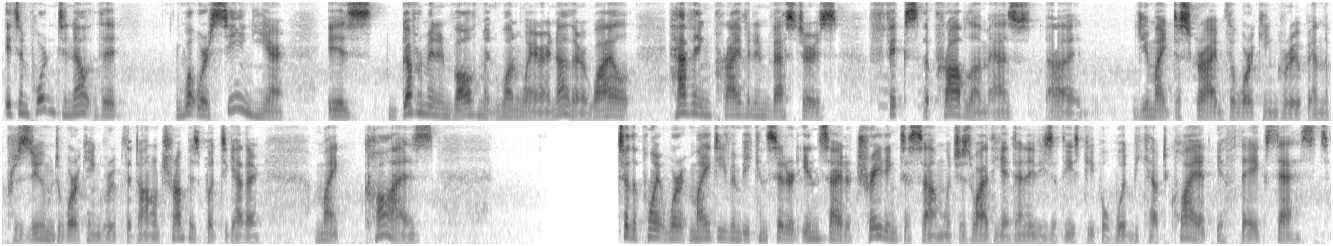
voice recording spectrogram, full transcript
it's important to note that what we're seeing here is government involvement one way or another. While having private investors fix the problem as uh, you might describe the working group and the presumed working group that Donald Trump has put together might cause to the point where it might even be considered insider trading to some, which is why the identities of these people would be kept quiet if they exist.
